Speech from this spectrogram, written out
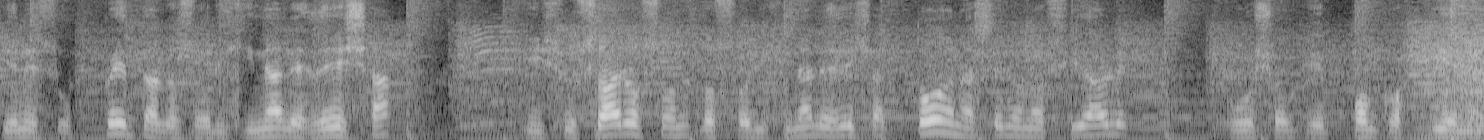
tiene sus pétalos originales de ella y sus aros son los originales de ella, todo en acero inoxidable, cuyo que pocos tienen.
